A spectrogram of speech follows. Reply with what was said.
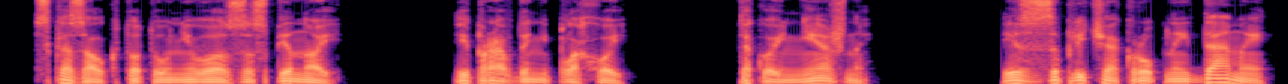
— сказал кто-то у него за спиной. И правда неплохой. Такой нежный. Из-за плеча крупной дамы,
